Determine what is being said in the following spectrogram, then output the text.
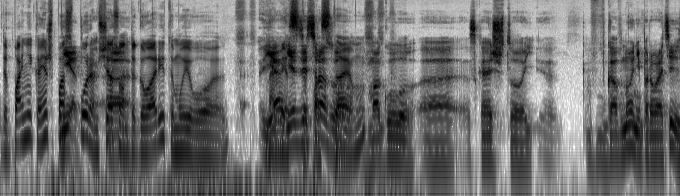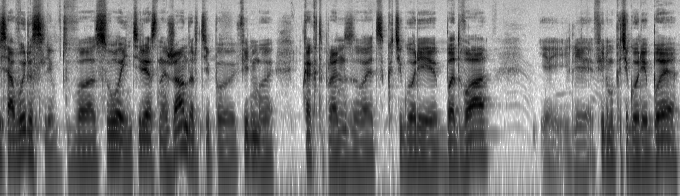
Да, пани, конечно, поспорим. Нет, Сейчас а... он договорит, и мы его Я, я здесь поставим. сразу могу э, сказать, что э, в говно не превратились, а выросли в свой интересный жанр, типа фильмы, как это правильно называется, категории B2 или фильмы категории B.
